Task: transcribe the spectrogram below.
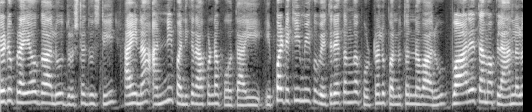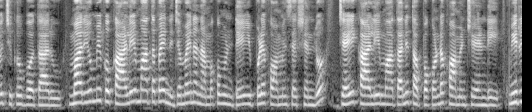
చెడు ప్రయోగాలు దృష్టి అయినా అన్ని పనికి రాకుండా పోతాయి. ఇప్పటికీ మీకు వ్యతిరేకంగా కుట్రలు పన్నుతున్న వారు వారే తమ ప్లాన్లలో చిక్కుపోతారు మరియు మీకు కాళీమాతపై నిజమైన నమ్మకం ఉంటే ఇప్పుడే కామెంట్ సెక్షన్లో జై కాళీమాత అని తప్పకుండా కామెంట్ చేయండి. మీరు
